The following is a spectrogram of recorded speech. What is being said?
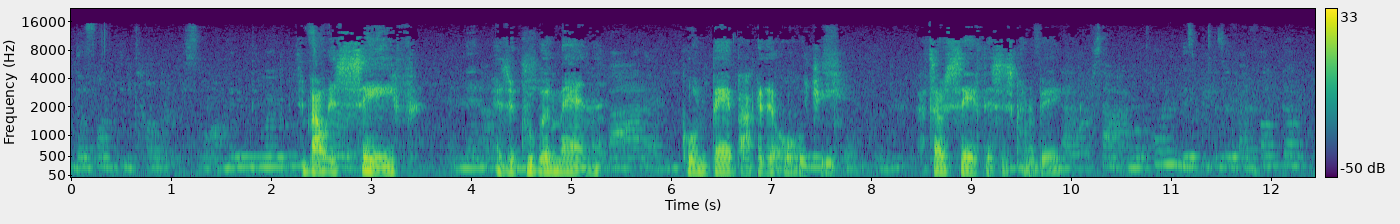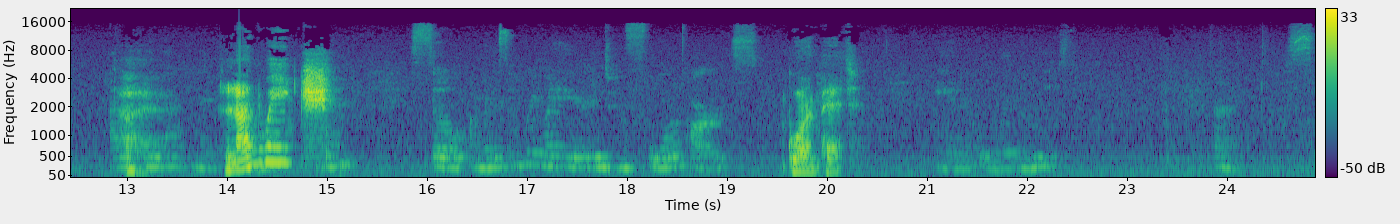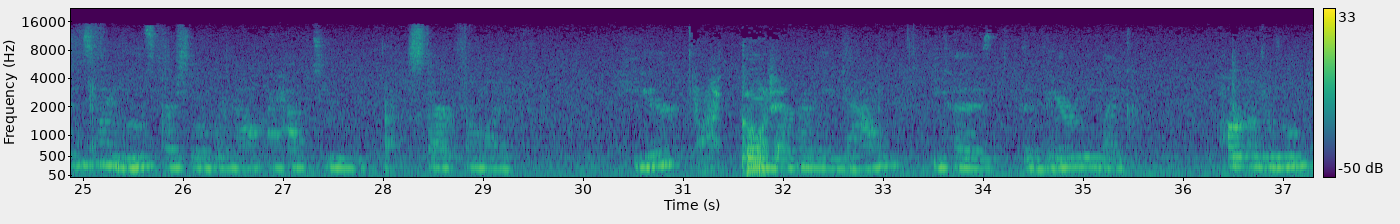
the funky color. So I'm gonna do my it's about as safe and then I'm as a group of men going bareback at an orgy. That's how safe this is going to be. works out. I'm recording this because if I fucked up, I don't hear back from it. Language! So I'm gonna separate my hair into four parts. Go on, pet. and where the. Alright, since my roots are so grown out, I have to start from like here Oh my and god. work my way down because the very like part of root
